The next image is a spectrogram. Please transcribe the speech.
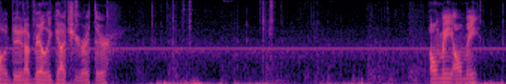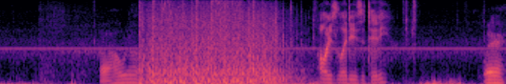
Oh, dude, I barely got you right there. On me, on me. Uh, hold on. Oh, he's litty as a titty. Where?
